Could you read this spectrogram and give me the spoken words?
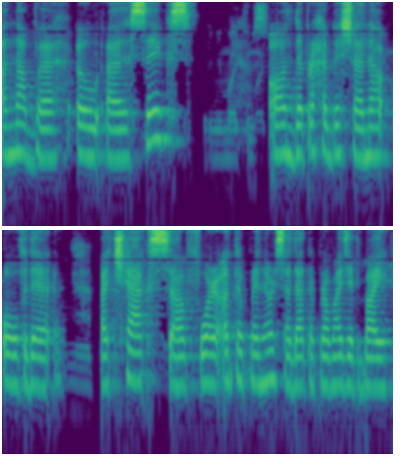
number 06 on the prohibition of the uh, checks uh, for entrepreneurs that are provided by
